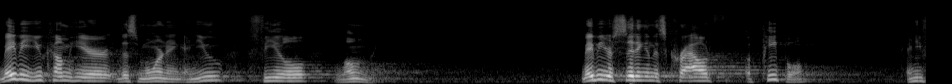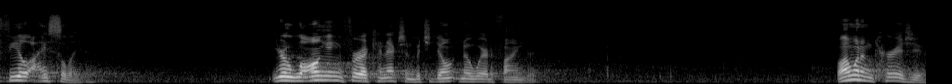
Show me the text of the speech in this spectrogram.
Maybe you come here this morning and you feel lonely. Maybe you're sitting in this crowd of people and you feel isolated. You're longing for a connection, but you don't know where to find it. Well, I want to encourage you.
